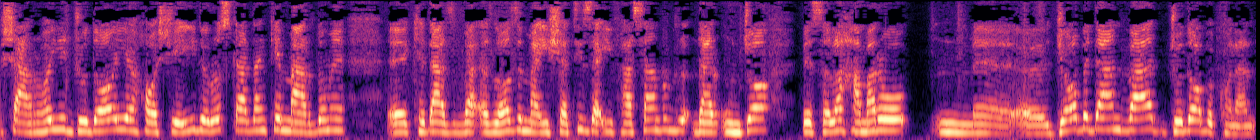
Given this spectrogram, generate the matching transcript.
شهرهای جدای حاشیه‌ای درست کردن که مردم که از لحاظ معیشتی ضعیف هستن رو در اونجا به صلاح همه رو جا بدن و جدا بکنن.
